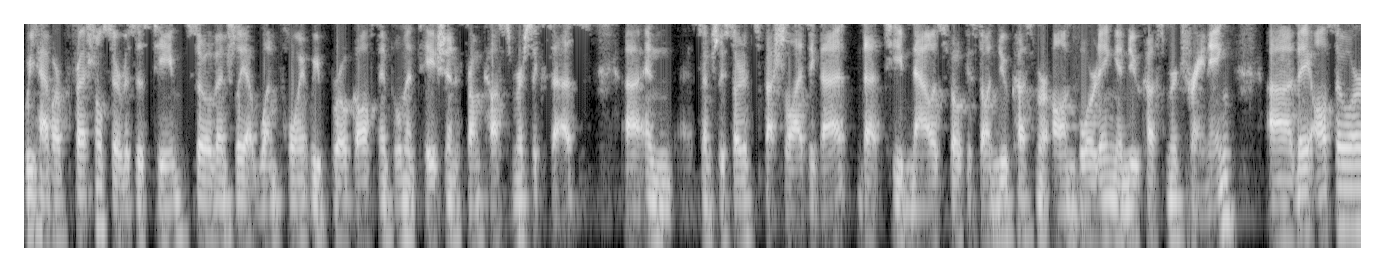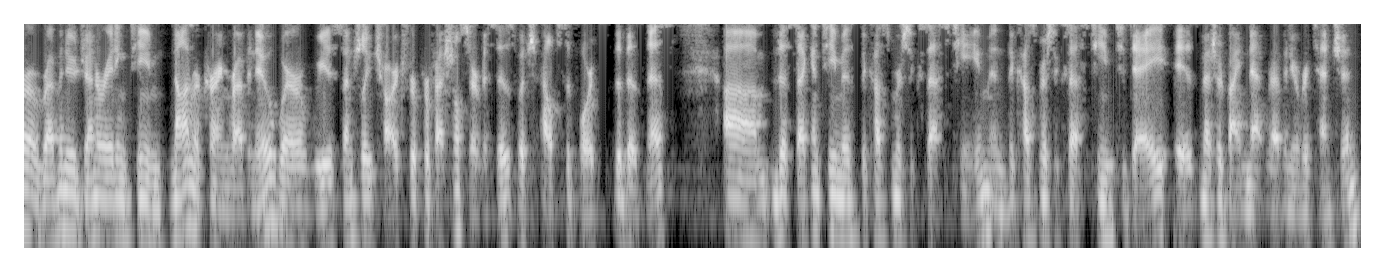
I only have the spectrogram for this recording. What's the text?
we have our professional services team. So eventually, at one point, we broke off implementation from customer success uh, and essentially started specializing that. That team now is focused on new customer onboarding and new customer training. Uh, they also are a revenue generating team non recurring revenue, where we essentially charge for professional services, which helps supports the business. Um, the second team is the customer success team, and the customer success team today is measured by net revenue retention.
